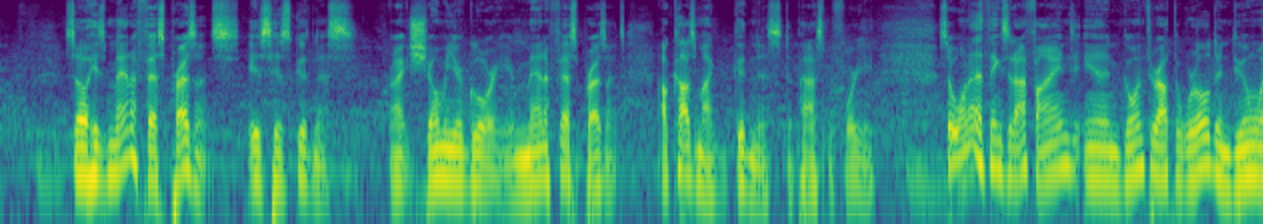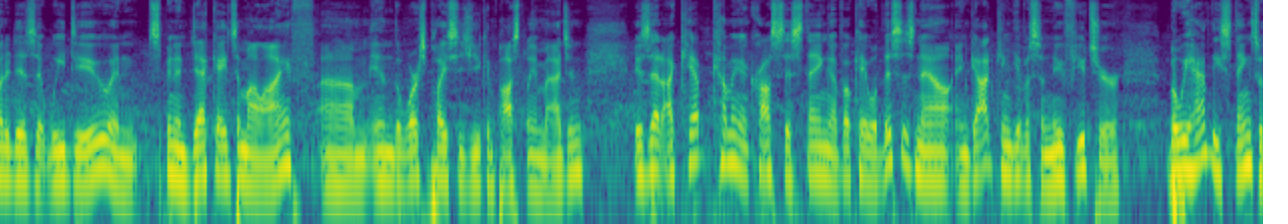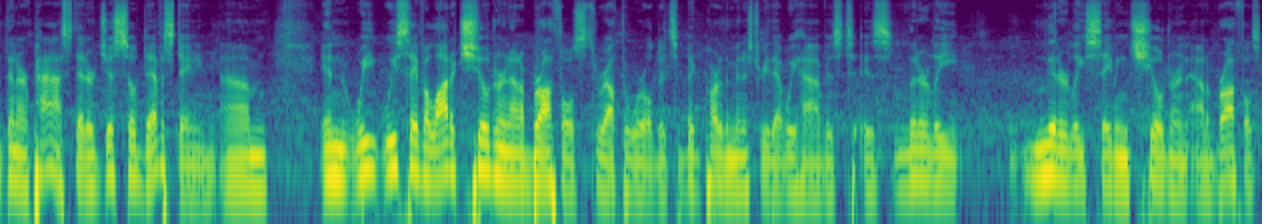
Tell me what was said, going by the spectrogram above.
So his manifest presence is his goodness right? Show me your glory, your manifest presence. I'll cause my goodness to pass before you. So, one of the things that I find in going throughout the world and doing what it is that we do and spending decades of my life um, in the worst places you can possibly imagine is that I kept coming across this thing of, okay, well, this is now, and God can give us a new future, but we have these things within our past that are just so devastating. Um, and we, we save a lot of children out of brothels throughout the world. It's a big part of the ministry that we have is to, is literally literally saving children out of brothels.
